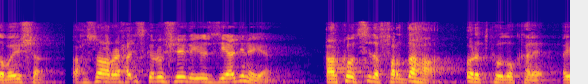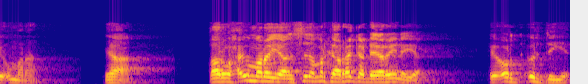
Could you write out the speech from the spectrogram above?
dabaysha. Waxa soo array xadiis kaloo sheegaya oo siyaadinaya qaarkood sida fardaha orodkoodoo kale ay u maraan. Ya qaar waxay u marayaan sida markaa ragga dheeraynaya ee ordaya.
